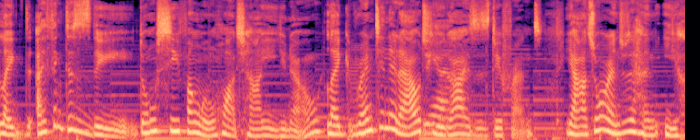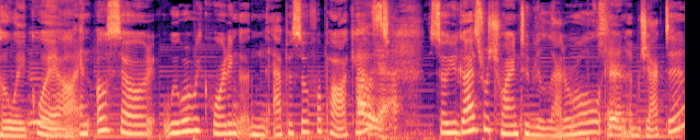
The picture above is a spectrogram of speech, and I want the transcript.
Like I think this is the 东西方文化差异, you know? Like renting it out to you Yeah. guys is different. 亚洲人就是很以和为贵啊. And also, we were recording an episode for podcast. Oh, yeah. So you guys were trying to be lateral and objective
